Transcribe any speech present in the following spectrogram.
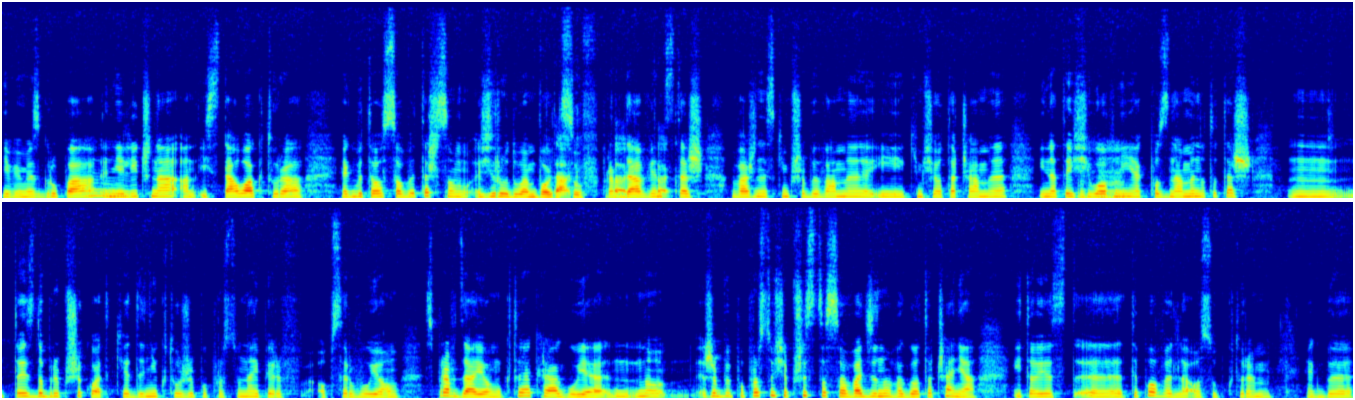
nie wiem, jest grupa nieliczna a, i stała, która jakby te osoby też są źródłem bodźców, Tak, prawda? tak, Więc tak. też ważne, z kim przebywamy i kim się otaczamy i na tej siłowni, Mhm. jak poznamy, no to też mm, to jest dobry przykład, kiedy niektórzy po prostu najpierw obserwują, sprawdzają, kto jak reaguje, no, żeby po prostu się przystosować do nowego otoczenia. I to jest e, typowe dla osób, które jakby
